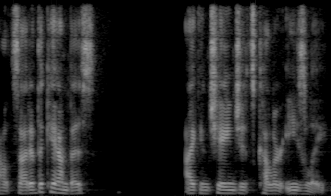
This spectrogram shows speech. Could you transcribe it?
outside of the canvas, I can change its color easily.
